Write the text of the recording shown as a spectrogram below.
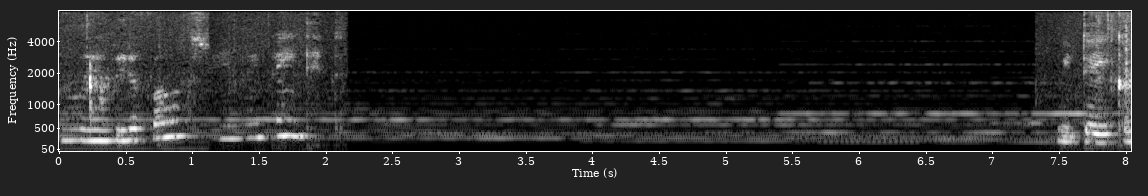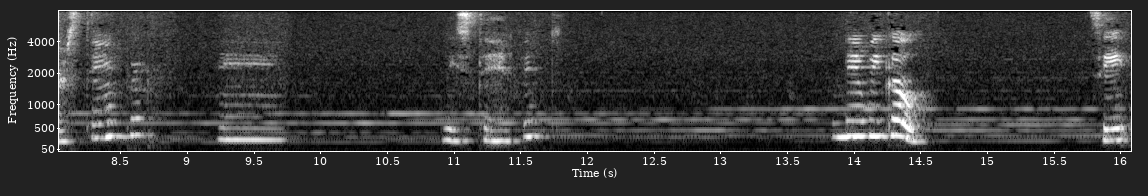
a little bit of polish and we paint it. We take our stamper eh, and we stamp it and there we go See,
